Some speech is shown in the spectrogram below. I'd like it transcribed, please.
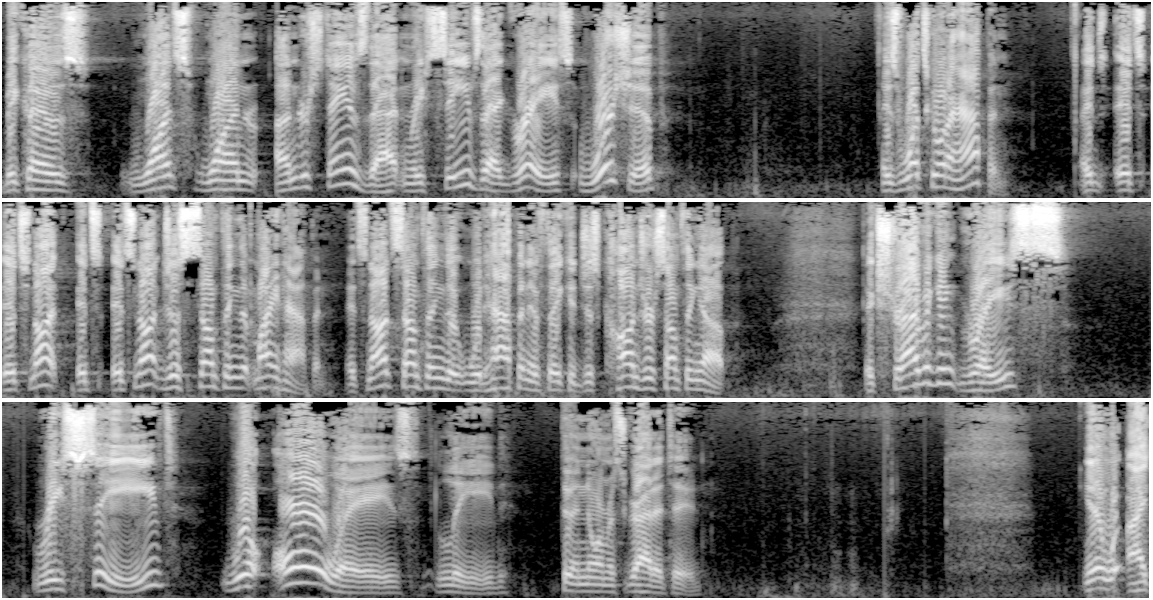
Because once one understands that and receives that grace, worship is what's going to happen. It's, it's, it's, not, it's, it's not just something that might happen. It's not something that would happen if they could just conjure something up. Extravagant grace received will always lead to enormous gratitude. You know, I,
